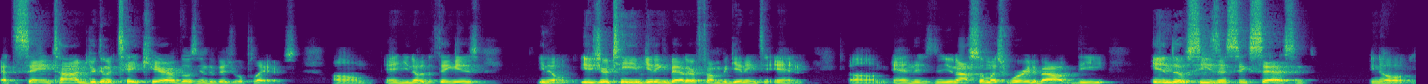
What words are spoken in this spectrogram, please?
at the same time, you're going to take care of those individual players. Um, and you know, the thing is, you know, is your team getting better from beginning to end? Um, and you're not so much worried about the end of season success, and you know,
